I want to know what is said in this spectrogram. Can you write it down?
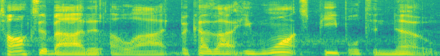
talks about it a lot because I, he wants people to know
